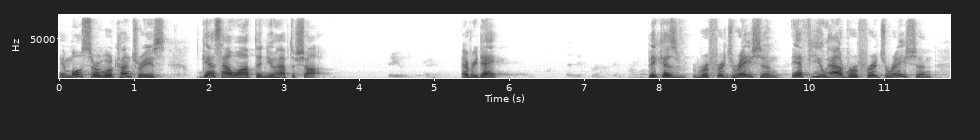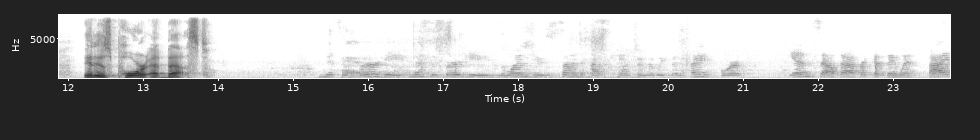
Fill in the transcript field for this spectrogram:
In most third world countries, guess how often you have to shop? Every day. Because refrigeration, if you have refrigeration, it is poor at best. Mrs. Berge, Mrs. Berge, the one whose son has cancer that we've been praying for, in South Africa, they went five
